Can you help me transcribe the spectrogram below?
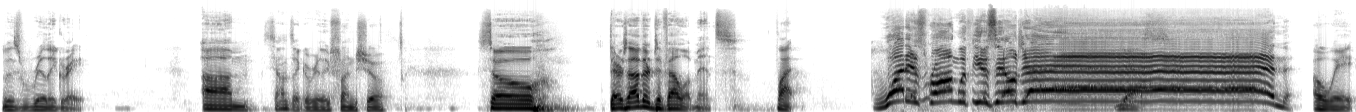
It was really great. Um, Sounds like a really fun show. so there's other developments. What? What is wrong with you, Zildjian? Yes. Oh wait.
